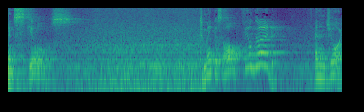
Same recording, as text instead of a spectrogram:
and skills to make us all feel good and enjoy.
